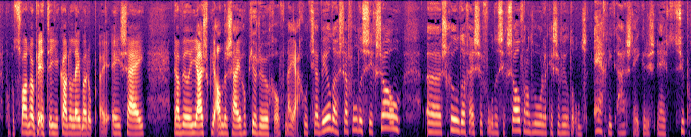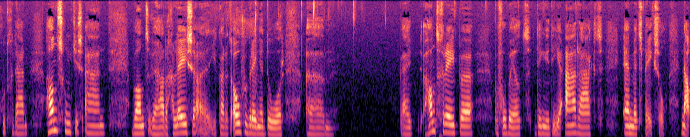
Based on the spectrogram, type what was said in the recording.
bijvoorbeeld zwanger bent en je kan alleen maar op e-, één zij. Dan wil je juist op je andere zij of op je rug. Of nou ja, goed, zij wilde, zij voelde zich zo eh, schuldig en ze voelde zich zo verantwoordelijk en ze wilde ons echt niet aansteken. Dus ze heeft het supergoed gedaan. Handschoentjes aan, want we hadden gelezen, uh, je kan het overbrengen door um, bij handgrepen, bijvoorbeeld dingen die je aanraakt en met speeksel. Nou,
